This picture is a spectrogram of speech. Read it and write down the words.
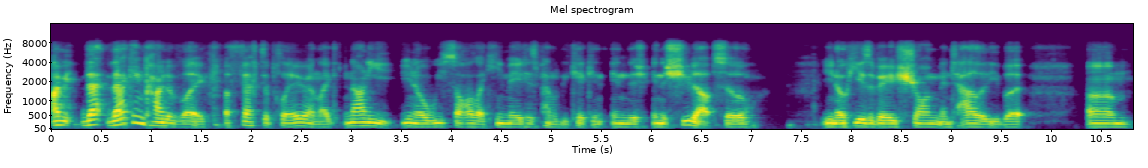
i mean that that can kind of like affect a player and like nani you know we saw like he made his penalty kick in, in the in the shootout so you know he has a very strong mentality but um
